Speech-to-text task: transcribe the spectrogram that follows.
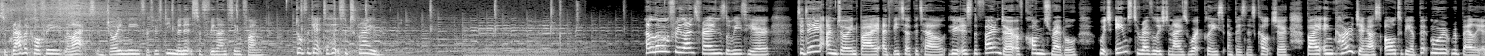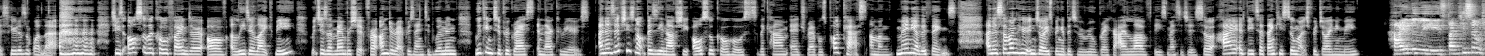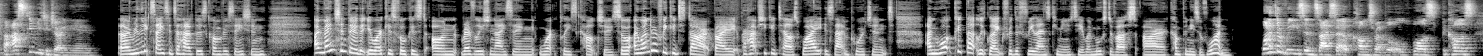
So grab a coffee, relax, and join me for 15 minutes of freelancing fun. Don't forget to hit subscribe. Hello, freelance friends, Louise here. Today I'm joined by Advita Patel, who is the founder of Comms Rebel, which aims to revolutionize workplace and business culture by encouraging us all to be a bit more rebellious. Who doesn't want that? She's also the co founder of A Leader Like Me, which is a membership for underrepresented women looking to progress in their careers. And as if she's not busy enough, she also co hosts the Calm Edge Rebels podcast, among many other things. And as someone who enjoys being a bit of a rule breaker, I love these messages. So, hi, Advita. Thank you so much for joining me. Hi, Louise. Thank you so much for asking me to join you. I'm really excited to have this conversation. I mentioned there that your work is focused on revolutionizing workplace culture. So I wonder if we could start by perhaps you could tell us why is that important and what could that look like for the freelance community when most of us are companies of one? One of the reasons I set up Comms Rebel was because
